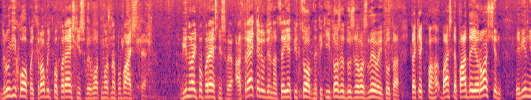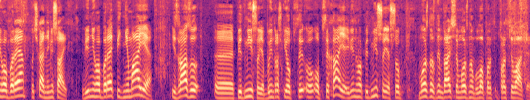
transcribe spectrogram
другий хлопець робить поперечні шви. От можна побачити. Він робить поперечні шви. А третя людина це є підсобник, який теж дуже важливий тут. Так як бачите, падає розчин, і він його бере. Почекай, не мішай. Він його бере, піднімає і зразу е, підмішує, бо він трошки обси- обсихає, і він його підмішує, щоб можна з ним далі можна було пра- працювати.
